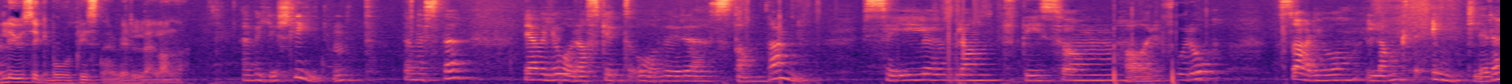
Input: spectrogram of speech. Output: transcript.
veldig usikker på hvor prisene vil lande. Det er veldig slitent, det meste. Jeg er veldig overrasket over eh, standarden. Selv blant de som har god råd, så er det jo langt enklere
